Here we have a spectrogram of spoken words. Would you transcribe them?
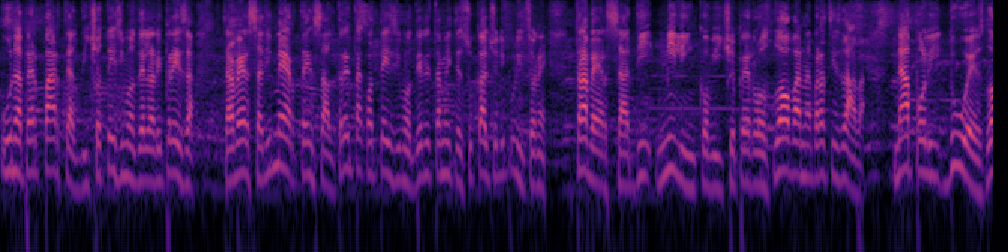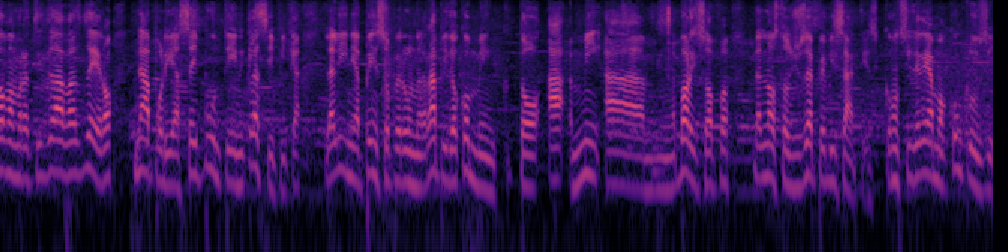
una per parte al diciottesimo della ripresa, traversa di Mertens, al 34esimo direttamente su calcio di punizione, traversa di Milinkovic per lo Slovan Bratislava. Napoli 2, Slovan Bratislava 0, Napoli a 6 punti punti in classifica. La linea penso per un rapido commento a, Mi, a mm, Borisov dal nostro Giuseppe Bisantis. Consideriamo conclusi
